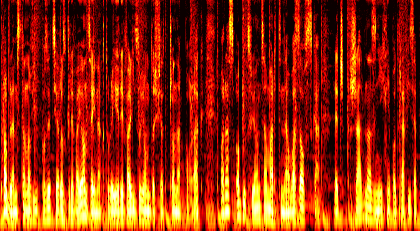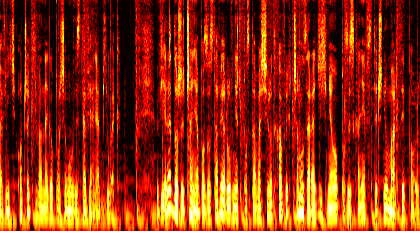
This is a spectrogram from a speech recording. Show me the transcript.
Problem stanowi pozycja rozgrywającej, na której rywalizują doświadczona Polak oraz obiecująca Martyna Łazowska, lecz żadna z nich nie potrafi zapewnić oczekiwanego poziomu wystawiania piłek. Wiele do życzenia pozostawia również postawa środkowych, czemu zaradzić miało pozyskanie w styczniu Marty Pol.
